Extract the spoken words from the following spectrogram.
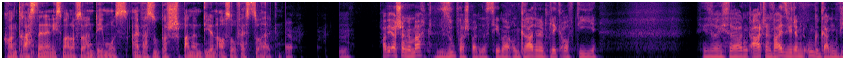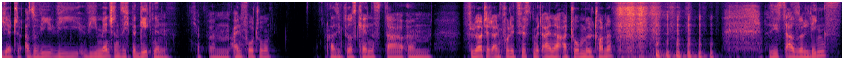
Kontraste, nenne ich es mal, auf solchen Demos einfach super spannend, die dann auch so festzuhalten. Habe ich auch schon gemacht. Super spannendes Thema. Und gerade mit Blick auf die, wie soll ich sagen, Art und Weise, wie damit umgegangen wird. Also wie, wie, wie Menschen sich begegnen. Ich habe ähm, ein Foto, weiß nicht, ob du das kennst, da ähm, flirtet ein Polizist mit einer Atommülltonne. da siehst du also links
